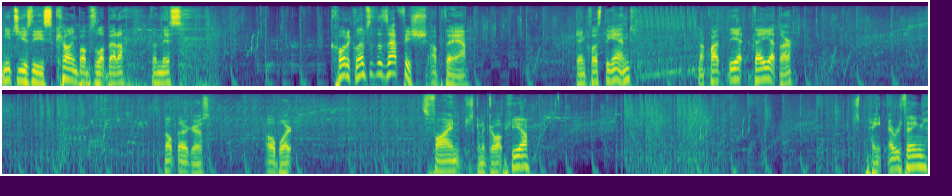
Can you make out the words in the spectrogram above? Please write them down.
Need to use these curling bombs a lot better than this. Caught a glimpse of the Zapfish up there. Getting close to the end. Not quite yet there yet, though. Nope, there it goes. Oh boy. It's fine. Just gonna go up here. Just paint everything.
